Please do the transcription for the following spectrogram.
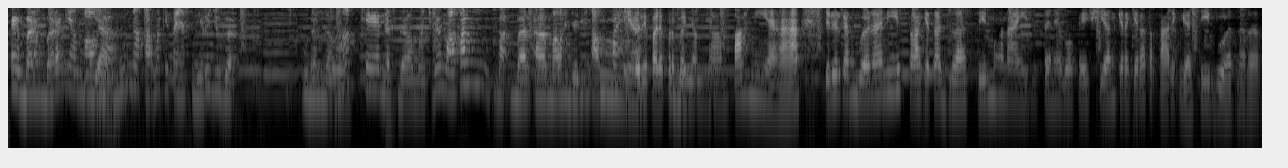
Eh barang-barang yang malah Iya. nggak guna karena kitanya sendiri juga udah nggak make dan segala macamnya. Malah kan ma- bar- eh, malah jadi sampah Mm, ya. daripada perbanyak sampah nih ya. Jadi rekan buana nih setelah kita jelasin mengenai sustainable fashion kira-kira tertarik gak sih buat nerap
